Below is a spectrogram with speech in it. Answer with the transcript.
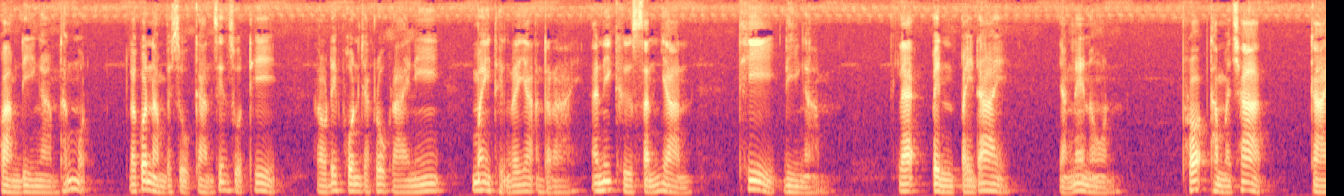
ความดีงามทั้งหมด แล้วก็นำไปสู่การสิ้นสุดที่เราได้พ้นจากโรครายนี้ไม่ถึงระยะอันตราย อันนี้คือสัญญาณที่ดีงาม และเป็นไปได้อย่างแน่นอน เพราะธรรมชาติกาย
